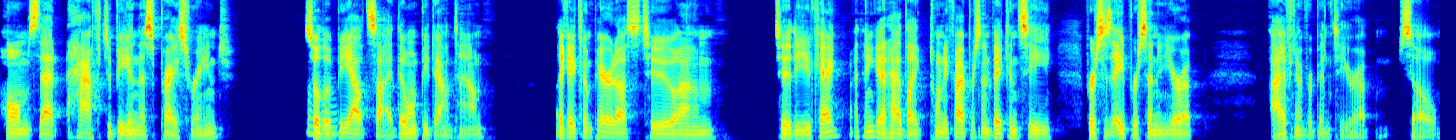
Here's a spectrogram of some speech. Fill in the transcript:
homes that have to be in this price range, so they'll Mhm. be outside. They won't be downtown. Like it compared us to um to the UK. I think it had like 25% vacancy versus 8% in Europe. I've never been to Europe, so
